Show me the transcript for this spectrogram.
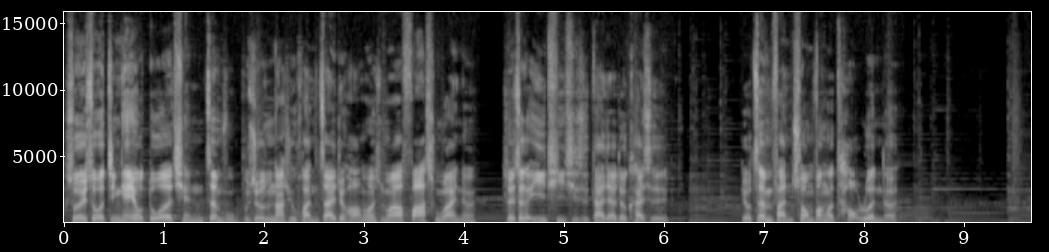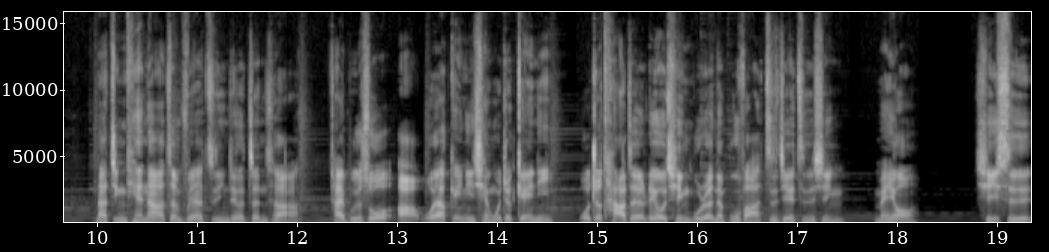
所以说，今天有多的钱，政府不就是拿去还债就好吗？为什么要发出来呢？所以这个议题其实大家就开始有正反双方的讨论了。那今天呢，政府要执行这个政策啊，他也不是说啊，我要给你钱我就给你。”我就踏着六亲不认的步伐直接执行，没有。其实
